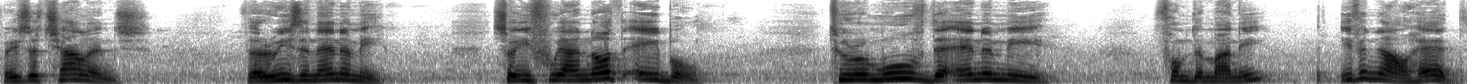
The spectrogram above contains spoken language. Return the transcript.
there is a challenge, there is an enemy. So if we are not able to remove the enemy from the money, even in our head,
